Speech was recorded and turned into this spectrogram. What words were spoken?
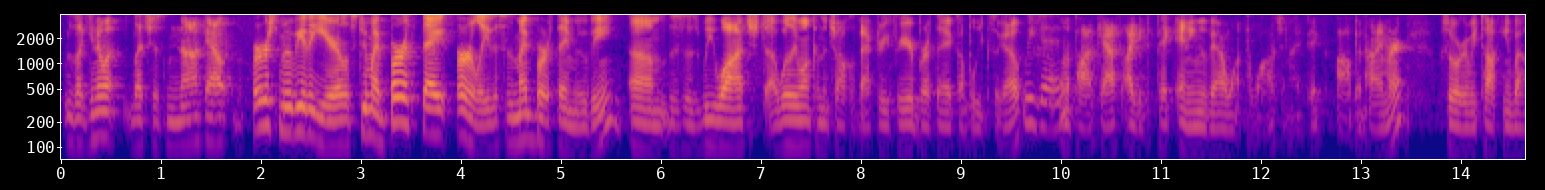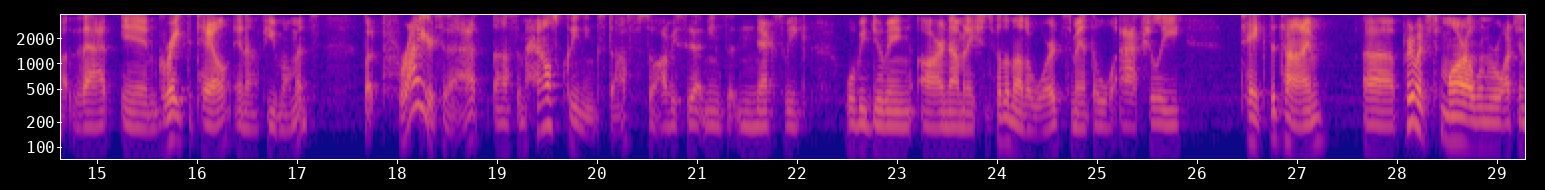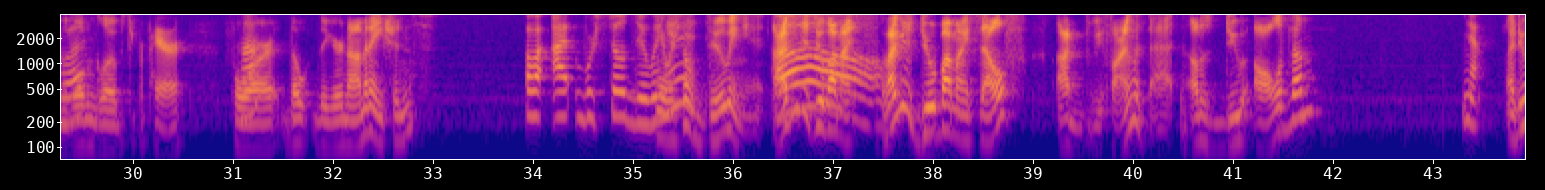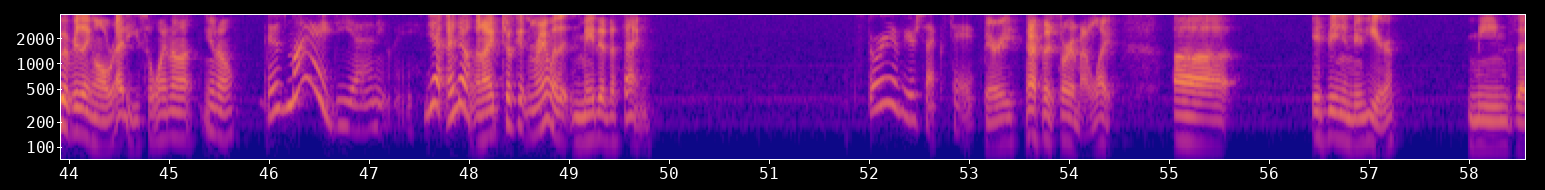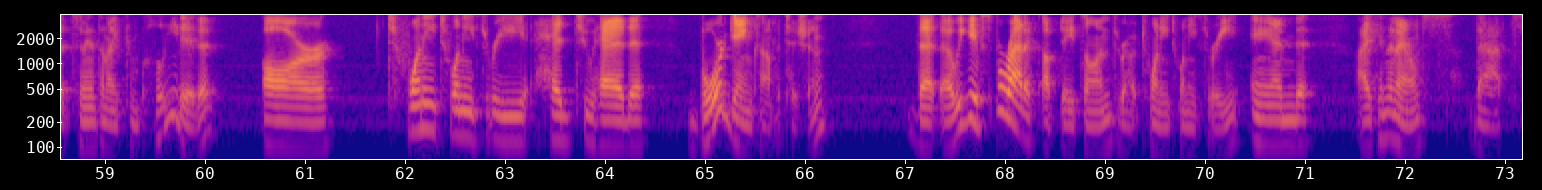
Was like, you know what? Let's just knock out the first movie of the year. Let's do my birthday early. This is my birthday movie. Um, this is we watched uh, Willy Wonka and the Chocolate Factory for your birthday a couple weeks ago. We did. on the podcast. I get to pick any movie I want to watch, and I picked Oppenheimer. So we're going to be talking about that in great detail in a few moments. But prior to that, uh, some house cleaning stuff. So obviously that means that next week we'll be doing our nominations for the Mud Award. Samantha will actually take the time, uh, pretty much tomorrow when we're watching the Golden Globes, to prepare for the, the your nominations. oh, I, we're still doing Yeah, it. we're still doing it. I can just do it by my. Oh. If I could just do it by myself, I'd be fine with that. I'll just do all of them. no, I do everything already, so why not? You know. it was my idea anyway. Yeah, I know, and I took it and ran with it and made it a thing. Story of your sex tape. Very the story of my life. Uh, it being a new year means that Samantha and I completed our 2023 head-to-head board game competition that uh, we gave sporadic updates on throughout 2023, and I can announce that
